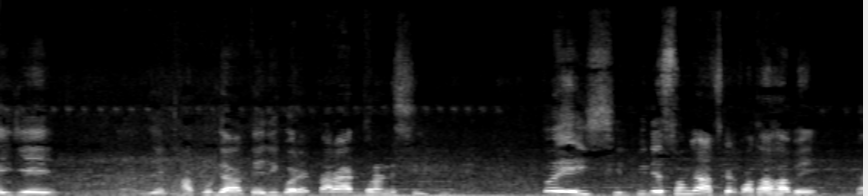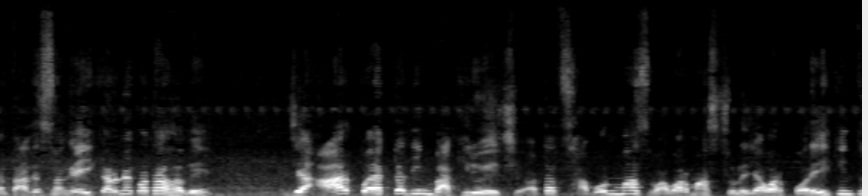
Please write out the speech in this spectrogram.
এই যে যে ঠাকুর যারা তৈরি করে, তারা এক ধরনের শিল্পী। তো এই শিল্পীদের সঙ্গে আজকের কথা হবে তাদের সঙ্গে এই কারণে কথা হবে যে, আর কয়েকটা দিন বাকি রয়েছে। অর্থাৎ শ্রাবণ মাস, বাবার মাস চলে যাওয়ার পরেই কিন্তু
